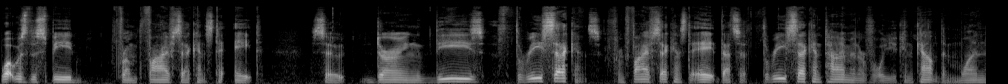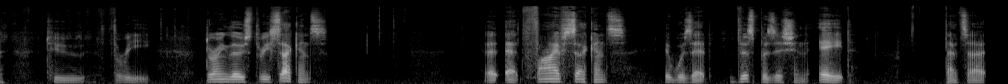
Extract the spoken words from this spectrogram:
what was the speed from 5 seconds to 8. So during these 3 seconds, from 5 seconds to 8, that's a 3 second time interval. You can count them 1, 2, 3. During those 3 seconds, at, at 5 seconds, it was at this position 8. That's a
